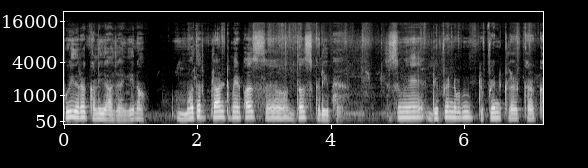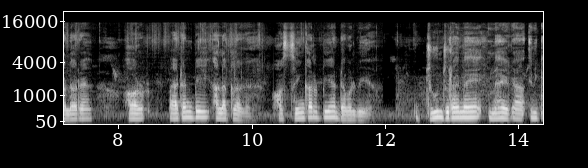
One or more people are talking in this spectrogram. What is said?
पूरी तरह कली आ जाएँगी ना। मदर प्लांट मेरे पास दस करीब हैं। जिसमें डिफरेंट डिफरेंट कलर कलर हैं। और पैटर्न भी अलग अलग है और सिंगल भी है डबल भी है। जून, जुलाई में मैं इनकी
